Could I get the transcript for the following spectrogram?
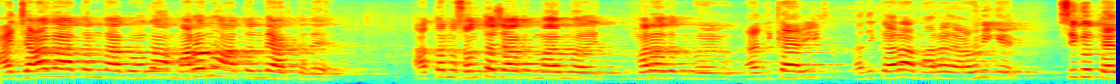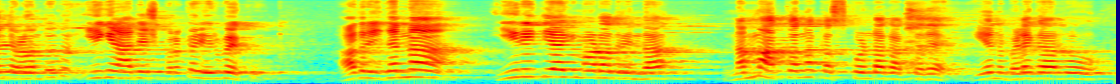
ಆ ಜಾಗ ಆತಂದಾಗುವಾಗ ಆ ಮರನೂ ಆತಂದೇ ಆಗ್ತದೆ. ಆತನ ಸ್ವಂತ ಜಾಗ, ಮ- ಮ- ಮರದ ಅಧಿಕಾರಿ, ಅಧಿಕಾರ ಮರ ಅವನಿಗೆ ಸಿಗುತ್ತೆ ಅಂತ ಹೇಳುವಂಥದ್ದು ಈಗಿನ ಆದೇಶ ಪ್ರಕಾರ ಇರಬೇಕು. ಆದರೆ ಇದನ್ನು ಈ ರೀತಿಯಾಗಿ ಮಾಡೋದ್ರಿಂದ ನಮ್ಮ ಹಕ್ಕನ್ನು ಕಸ್ಕೊಂಡಾಗ್ತದೆ ಏನು ಬೆಳೆಗಾರರು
